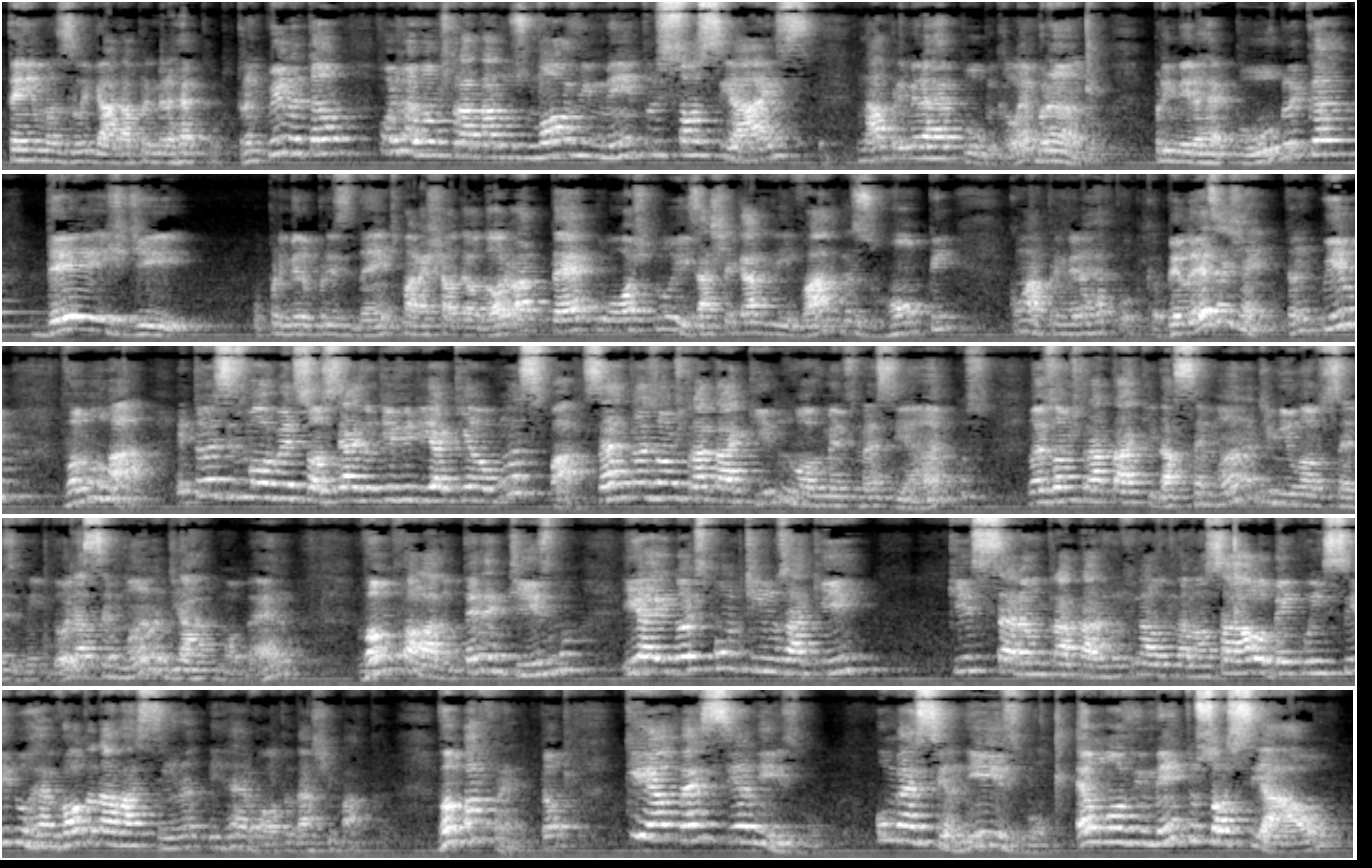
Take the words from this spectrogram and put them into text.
temas ligados à Primeira República, tranquilo? Então, hoje nós vamos tratar dos movimentos sociais na Primeira República, lembrando, Primeira República, desde o primeiro presidente, Marechal Deodoro, até o Washington Luiz, a chegada de Vargas rompe com a Primeira República. Beleza, gente? Tranquilo? Vamos lá. Então, esses movimentos sociais eu dividi aqui em algumas partes, certo? Nós vamos tratar aqui dos movimentos messiânicos, nós vamos tratar aqui da Semana de 1922, a Semana de Arte Moderna, vamos falar do tenentismo, e aí dois pontinhos aqui que serão tratados no finalzinho da nossa aula, bem conhecido, Revolta da Vacina e Revolta da Chibata. Vamos para frente. Então, o que é o messianismo? O messianismo é um movimento social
